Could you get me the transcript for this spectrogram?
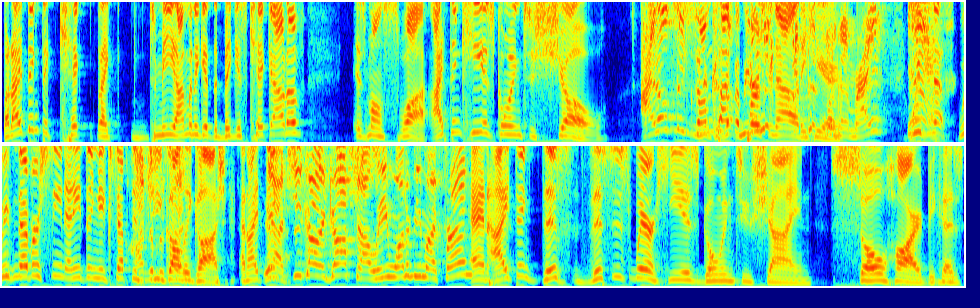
But I think the kick, like to me, I'm gonna get the biggest kick out of is Monsoir. I think he is going to show. I don't think Some type of personality this here. From him, right? Yeah. We've, ne- we've never seen anything except his G 100%. golly gosh, and I think yeah, gee golly gosh, Ali, want to be my friend? and I think this this is where he is going to shine so hard because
